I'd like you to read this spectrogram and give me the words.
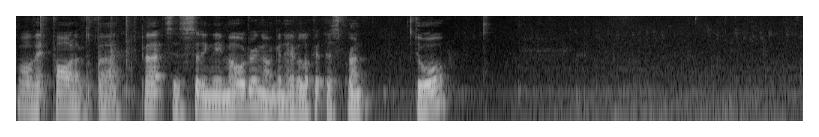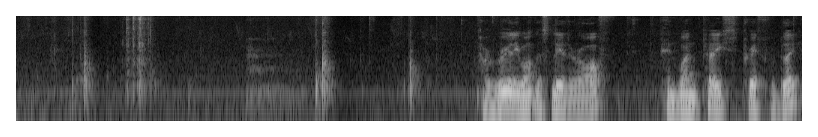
While that pile of uh, parts is sitting there mouldering, I'm going to have a look at this front door. I really want this leather off in one piece preferably.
